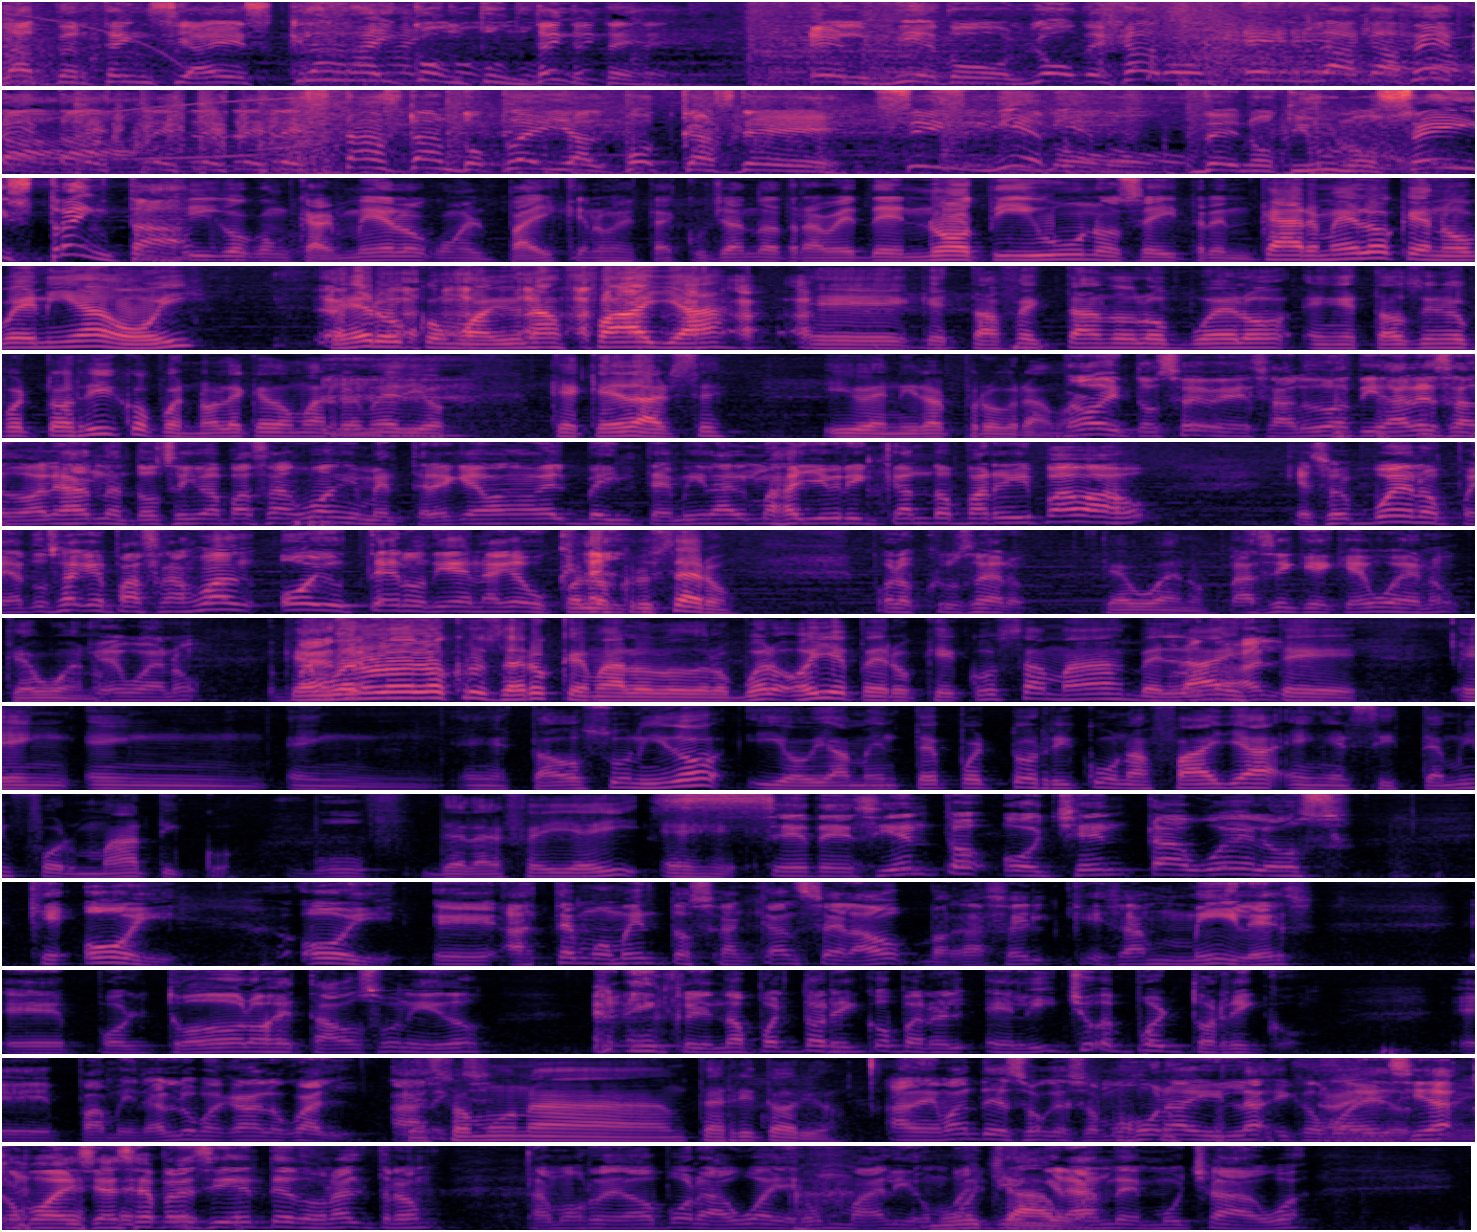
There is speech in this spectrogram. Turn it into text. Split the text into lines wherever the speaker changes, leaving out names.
La advertencia es clara y contundente. El miedo lo dejaron en la gaveta. Le, le- le- le estás dando play al podcast de Sin, miedo, de Noti1630.
Sigo con Carmelo, con el país que nos está escuchando a través de Noti 1630.
Carmelo que no venía hoy, pero como hay una falla eh, que está afectando los vuelos en Estados Unidos y Puerto Rico, pues no le quedó más remedio que quedarse y venir al programa.
No, entonces eh, saludo a ti, Ale, saludo a Alejandra. Entonces iba para San Juan y me enteré que van a haber 20 mil almas allí brincando para arriba y para abajo. Que eso es bueno, pues ya tú sabes que para San Juan hoy usted no tiene nada que buscar.
Por los cruceros.
Por los cruceros.
Qué bueno.
Así que qué bueno.
Qué bueno.
Qué bueno.
Qué bueno lo de los cruceros, qué malo lo de los vuelos. Oye, pero qué cosa más, ¿verdad? Este, en, en, en, en Estados Unidos y obviamente Puerto Rico, una falla en el sistema informático
Uf.
de la FIA. eh,
780 vuelos que hoy, hoy, eh, a este momento se han cancelado, van a ser quizás miles eh, por todos los Estados Unidos, incluyendo a Puerto Rico, pero el, el hecho de Puerto Rico, eh, para mirarlo para cada local,
que
Alex,
somos una- un territorio.
además de eso, que somos una isla, y como
Ay,
decía, como decía ese presidente Donald Trump, estamos rodeados por agua y es un mal, y es un mal
Mucha
bien
agua.
grande, es mucha agua.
